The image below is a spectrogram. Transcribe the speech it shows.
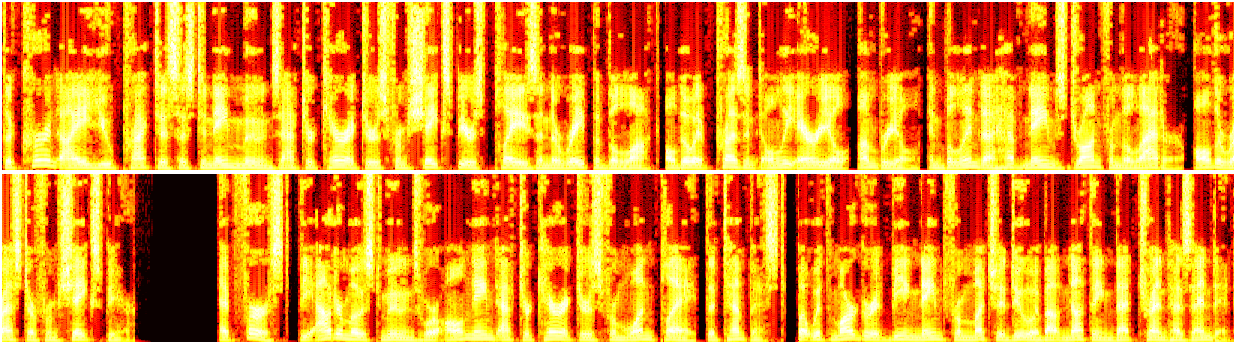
The current IAU practice is to name moons after characters from Shakespeare's plays and The Rape of the Lock although at present only Ariel, Umbriel, and Belinda have names drawn from the latter, all the rest are from Shakespeare. At first, the outermost moons were all named after characters from one play, The Tempest, but with Margaret being named from Much Ado About Nothing that trend has ended.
